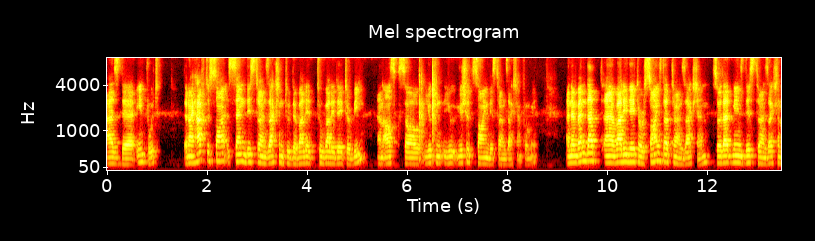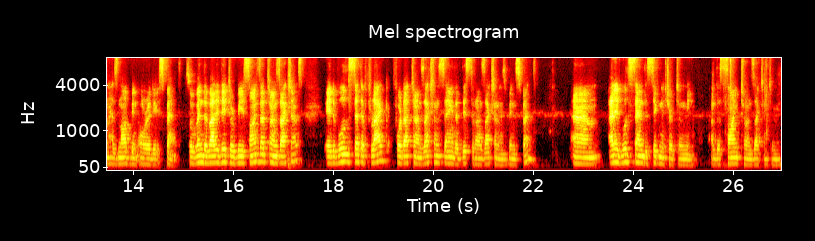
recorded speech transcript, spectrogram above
as the input, then I have to send this transaction to the valid to validator B and ask, so you can you, you should sign this transaction for me. And then when that uh, validator signs that transaction, so that means this transaction has not been already spent. So when the validator B signs that transactions, it will set a flag for that transaction saying that this transaction has been spent. Um, and it will send the signature to me and the signed transaction to me.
